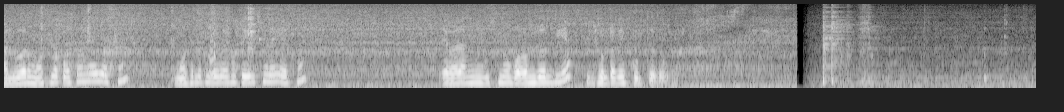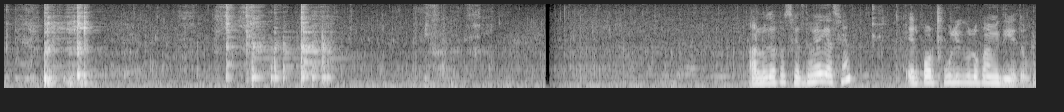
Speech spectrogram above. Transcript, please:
আলু আর মশলা কষা হয়ে গেছে। মশলা থেকে দেখো তেল ছেড়ে গেছে। এবার আমি উষ্ণ গরম জল দিয়ে ঝোলটাকে ফুটতে দেবো। আলু দেখো সেদ্ধ হয়ে গেছে। এরপর পুলিগুলোকে আমি দিয়ে দেবো।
